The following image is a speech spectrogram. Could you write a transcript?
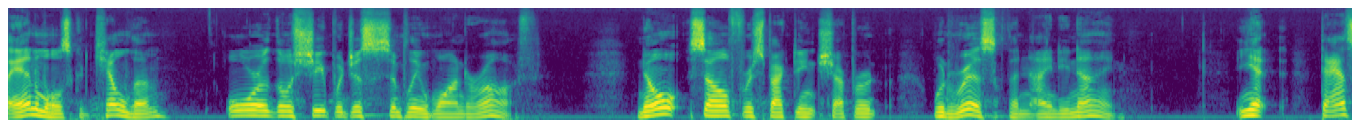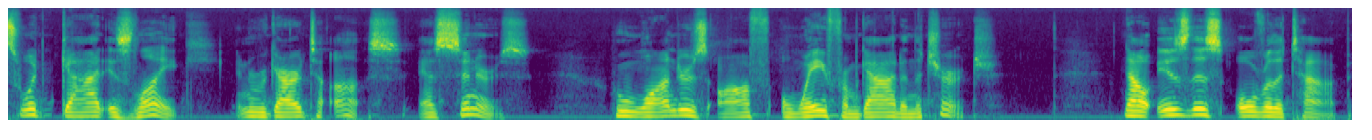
animals could kill them, or those sheep would just simply wander off. No self respecting shepherd would risk the 99. And yet, that's what God is like in regard to us as sinners who wanders off away from God and the church. Now, is this over the top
